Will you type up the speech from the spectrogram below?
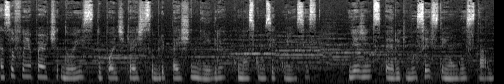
Essa foi a parte 2 do podcast sobre peste negra, com as consequências, e a gente espera que vocês tenham gostado.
